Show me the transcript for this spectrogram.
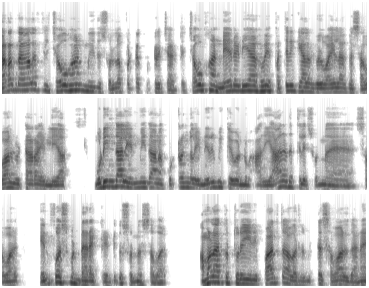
கடந்த காலத்தில் சௌஹான் மீது சொல்லப்பட்ட குற்றச்சாட்டு. சௌஹான் நேரடியாகவே பத்திரிகையாளர்கள் வாயிலாக சவால் விட்டாரா இல்லையா? முடிந்தால் என் மீதான குற்றங்களை நிரூபிக்க வேண்டும். அது யாரிடத்திலே சொன்ன சவால்? என்போர்ஸ்மெண்ட் டைரக்டரேட்டுக்கு சொன்ன சவால். அமலாக்கத்துறையை பார்த்து அவர் விட்ட சவால் தானே?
